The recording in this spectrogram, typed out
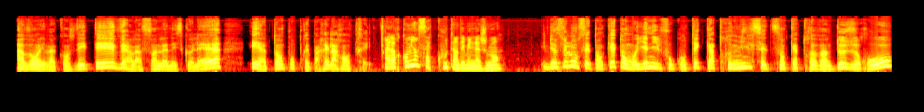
avant les vacances d'été, vers la fin de l'année scolaire, et à temps pour préparer la rentrée. Alors combien ça coûte un déménagement? Eh bien, selon cette enquête, en moyenne, il faut compter 4 782 euros,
